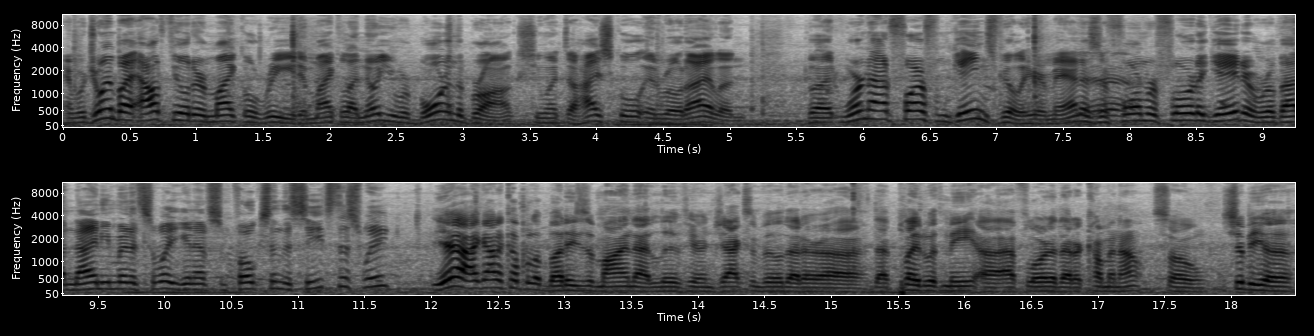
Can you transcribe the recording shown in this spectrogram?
And we're joined by outfielder Michael Reed. And Michael, I know you were born in the Bronx. You went to high school in Rhode Island. But we're not far from Gainesville here, man. As a former Florida Gator, we're about 90 minutes away. You gonna have some folks in the seats this week? Yeah, I got a couple of buddies of mine that live here in Jacksonville that are uh, that played with me uh, at Florida that are coming out. So it should be a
